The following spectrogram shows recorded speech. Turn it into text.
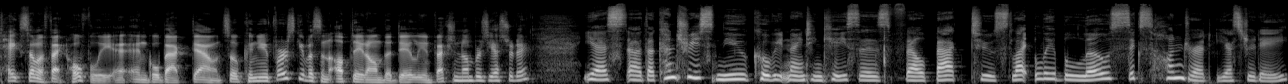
take some effect, hopefully, and, and go back down. So, can you first give us an update on the daily infection numbers yesterday? Yes, uh, the country's new COVID 19 cases fell back to slightly below 600 yesterday,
